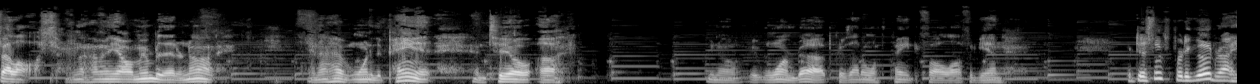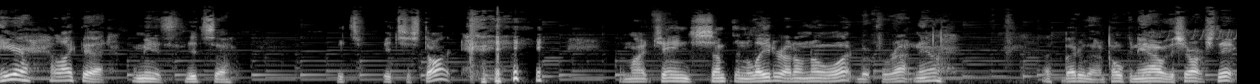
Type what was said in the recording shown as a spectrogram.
fell off. I don't know how many of y'all remember that or not. And I haven't wanted to paint it until, uh, you know, it warmed up because I don't want the paint to fall off again. This looks pretty good right here. I like that. I mean, it's, it's, uh, it's, it's a start. I might change something later. I don't know what, but for right now, that's better than a poke in the eye with a sharp stick.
